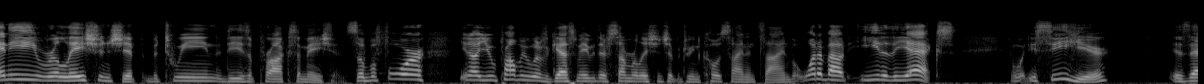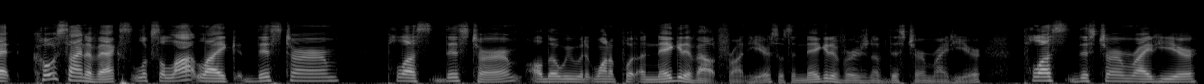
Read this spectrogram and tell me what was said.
any relationship between these approximations? So before, you know, you probably would have guessed maybe there's some relationship between cosine and sine. But what about e to the x? And what you see here is that cosine of x looks a lot like this term plus this term, although we would want to put a negative out front here. So it's a negative version of this term right here, plus this term right here,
